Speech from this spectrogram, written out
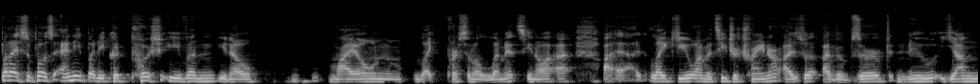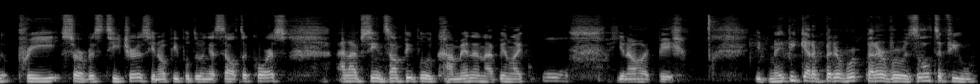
But I suppose anybody could push even, you know, my own like personal limits. You know, I, I, like you, I'm a teacher trainer. I've, I've observed new young pre-service teachers. You know, people doing a CELTA course, and I've seen some people who come in, and I've been like, you know, it'd be, you'd maybe get a better better result if you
